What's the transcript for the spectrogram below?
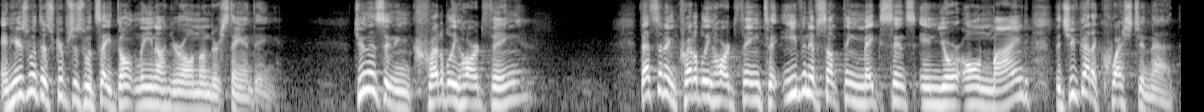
And here's what the scriptures would say don't lean on your own understanding. Do you know that's an incredibly hard thing? That's an incredibly hard thing to, even if something makes sense in your own mind, that you've got to question that.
